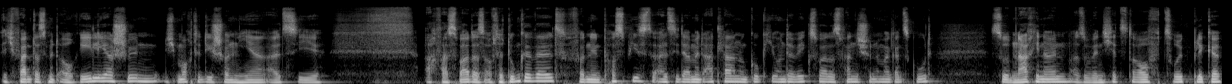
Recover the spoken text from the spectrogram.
Ich fand das mit Aurelia schön. Ich mochte die schon hier, als sie, ach, was war das, auf der Dunkelwelt von den Postbis, als sie da mit Atlan und Guki unterwegs war. Das fand ich schon immer ganz gut. So im Nachhinein, also wenn ich jetzt darauf zurückblicke.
